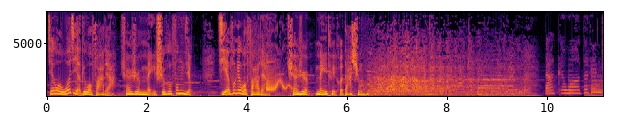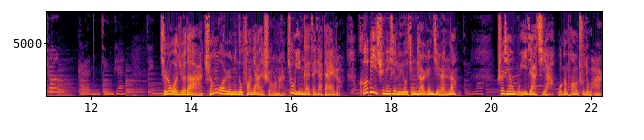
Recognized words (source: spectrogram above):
结果我姐给我发的呀，全是美食和风景；姐夫给我发的呀，全是美腿和大胸。开我的天窗，看今天。其实我觉得啊，全国人民都放假的时候呢，就应该在家待着，何必去那些旅游景点人挤人呢？之前五一假期啊，我跟朋友出去玩，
